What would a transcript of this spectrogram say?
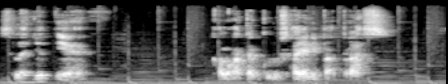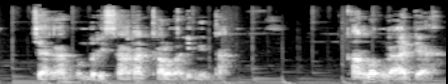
Selanjutnya, kalau kata guru saya nih Pak Pras, jangan memberi saran kalau nggak diminta. Kalau nggak ada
